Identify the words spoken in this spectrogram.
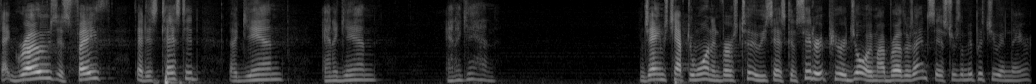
that grows is faith that is tested again and again and again. In James chapter 1 and verse 2, he says, Consider it pure joy, my brothers and sisters. Let me put you in there.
